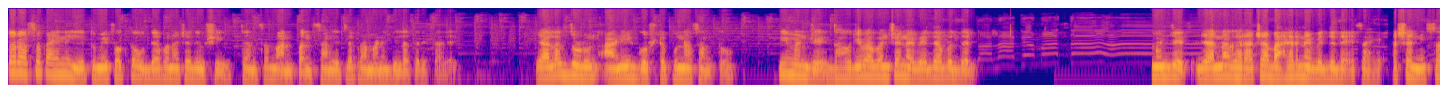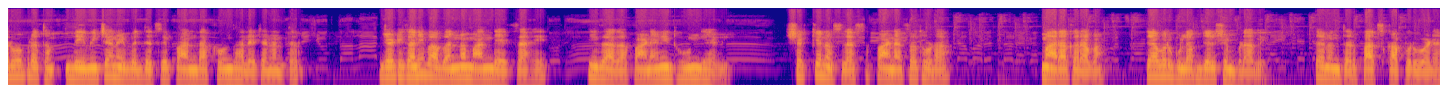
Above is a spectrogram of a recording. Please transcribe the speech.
तर असं काही नाही तुम्ही फक्त उद्यापनाच्या दिवशी त्यांचा मानपान सांगितल्याप्रमाणे दिला तरी चालेल. यालाच जोडून आणि एक गोष्ट पुन्हा सांगतो ती म्हणजे धावजी बाबांच्या नैवेद्याबद्दल म्हणजेच ज्यांना घराच्या बाहेर नैवेद्य द्यायचा आहे अशांनी सर्वप्रथम देवीच्या नैवेद्याचे पान दाखवून झाल्याच्यानंतर ज्या ठिकाणी बाबांना मान द्यायचा आहे ती जागा पाण्याने धुवून घ्यावी. शक्य नसल्यास पाण्याचा थोडा मारा करावा. त्यावर गुलाबजल शिंपडावे. त्यानंतर पाच कापूरवड्या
